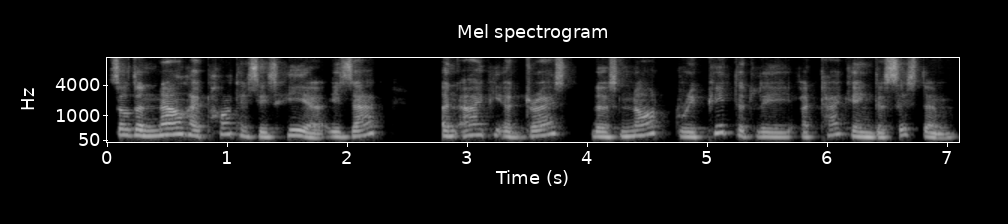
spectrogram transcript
So the null hypothesis here is that an IP address does not repeatedly attacking the system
